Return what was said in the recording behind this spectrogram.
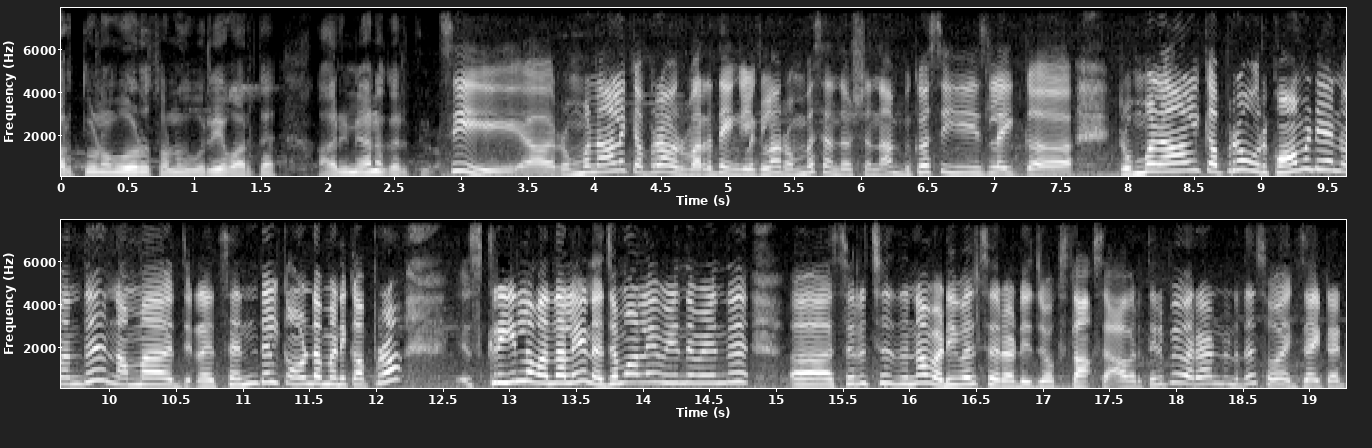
அருத்துணவோடு சொன்னது ஒரே வார்த்தை அருமையான கருத்து. சி ரொம்ப நாளைக்கு அப்புறம் அவர் வர்றது எங்களுக்கெல்லாம் ரொம்ப சந்தோஷம் தான் பிகாஸ் இஸ் லைக் ரொம்ப நாளைக்கு அப்புறம் ஒரு காமெடியன் வந்து நம்ம செந்தில் கவுண்டமணிக்கு அப்புறம் ஸ்க்ரீனில் வந்தாலே நிஜமாலே விழுந்து விழுந்து சிரிச்சதுன்னா வடிவேல் சாரோடைய ஜோக்ஸ் தான். அவர் திருப்பி வரான்றது ஸோ எக்ஸைட்டட்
